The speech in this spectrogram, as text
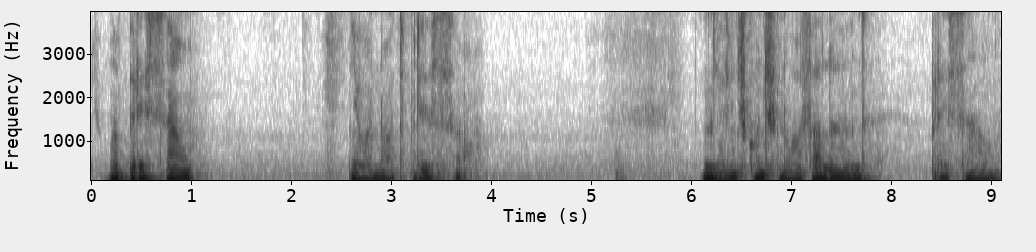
de uma pressão. Eu anoto pressão. E a gente continua falando, pressão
